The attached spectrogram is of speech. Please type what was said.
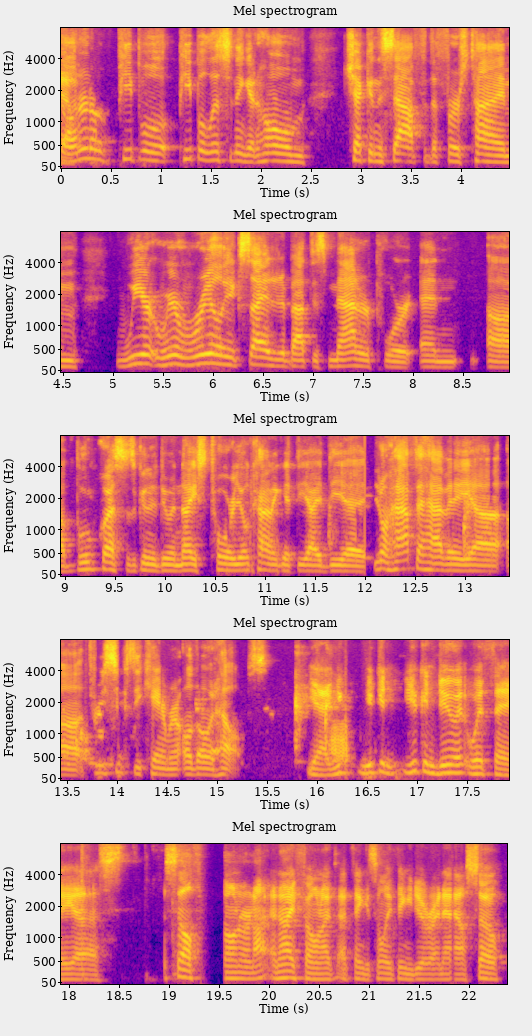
So I don't know if people people listening at home checking this out for the first time. We're we're really excited about this Matterport, and uh, Blomquist is going to do a nice tour. You'll kind of get the idea. You don't have to have a, uh, uh 360 camera, although it helps. Yeah, you, you can you can do it with a, uh, s- a cell phone or an, an iPhone. I, I think it's the only thing you do right now. So,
